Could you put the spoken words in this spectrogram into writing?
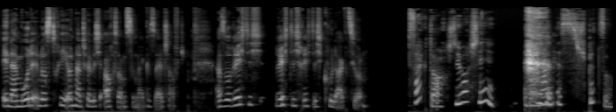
in der Modeindustrie und natürlich auch sonst in der Gesellschaft. Also richtig, richtig, richtig coole Aktion. Sag doch, Givenchy. Der Mann ist spitze.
